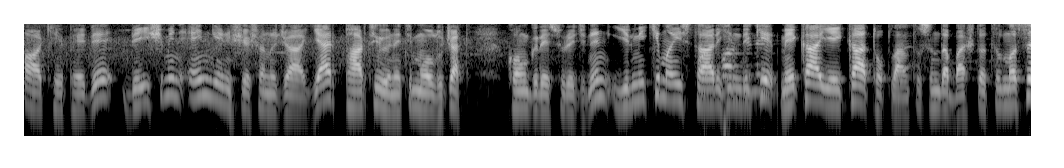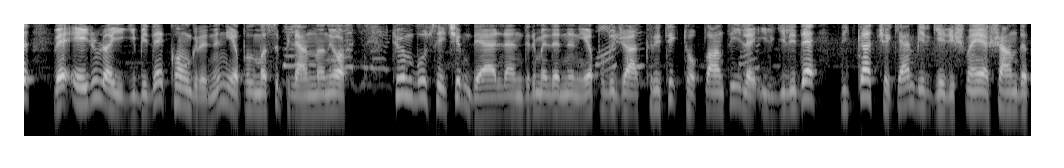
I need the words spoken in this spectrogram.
AKP'de değişimin en geniş yaşanacağı yer parti yönetimi olacak. Kongre sürecinin 22 Mayıs tarihindeki MKYK toplantısında başlatılması ve Eylül ayı gibi de kongrenin yapılması planlanıyor. Tüm bu seçim değerlendirmelerinin yapılacağı kritik toplantıyla ilgili de dikkat çeken bir gelişme yaşandı.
